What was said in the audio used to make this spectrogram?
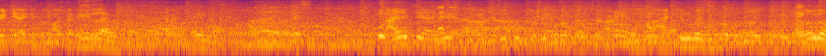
ಭೇಟಿಯಾಗಿದ್ದು ಮಾತಾಡಿ ಇಲ್ಲ ಇಲ್ಲ. ಇಲ್ಲ. ನಾಯಕಿಯಾಗಿ ನಿಜಕ್ಕೂ ಖುಷಿ ಕೊಡುವಂಥ ವಿಚಾರ ನಿಮ್ಮ ಆ್ಯಕ್ಟಿಂಗ್ ವೈಸ್ ಕೂಡ ತುಂಬ ಇಂಪ್ರೂವ್ ಅದರಲ್ಲೂ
